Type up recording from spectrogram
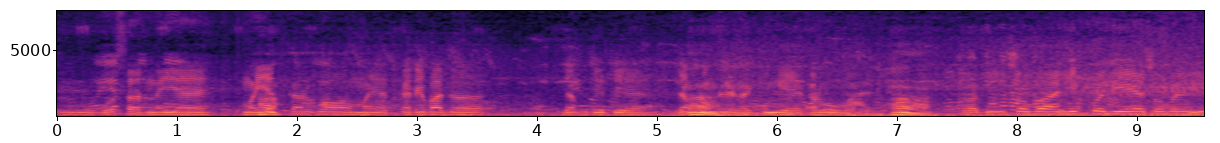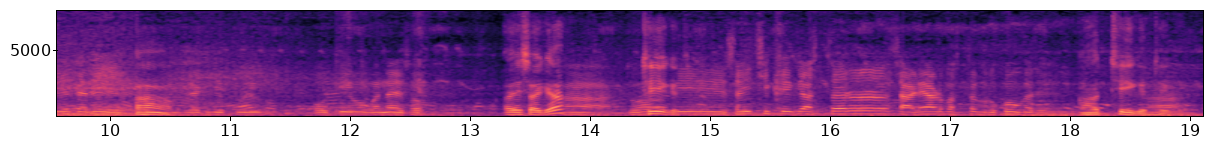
वो सर नहीं है। मैयत कर को मैयत करे बाद जब देते हैं जब हाँ। कंप्लेंट रखेंगे कर को बोल। रहे हाँ। तो अभी सब लिख को लिए सब ये करे। हाँ। कंप्लेंट की पूरी होती वो बनाए सब। ऐसा क्या? हाँ तो ठीक है, सही छिक्के का स्तर साढ़े आठ बजे तक रुको करे। हाँ ठीक है ठीक है। हाँ।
